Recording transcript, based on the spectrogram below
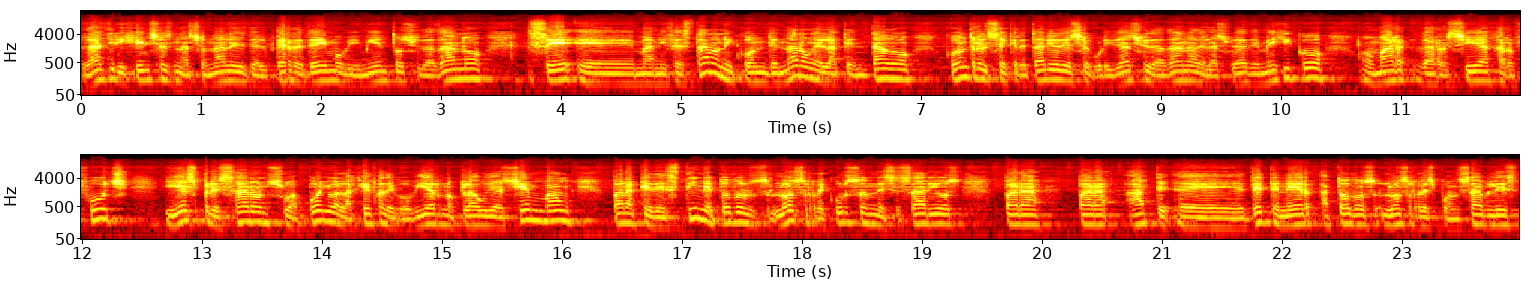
las dirigencias nacionales del PRD y Movimiento Ciudadano se eh, manifestaron y condenaron el atentado contra el secretario de Seguridad Ciudadana de la Ciudad de México, Omar García Harfuch, y expresaron su apoyo a la jefa de gobierno, Claudia Sheinbaum, para que destine todos los recursos necesarios para para eh, detener a todos los responsables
